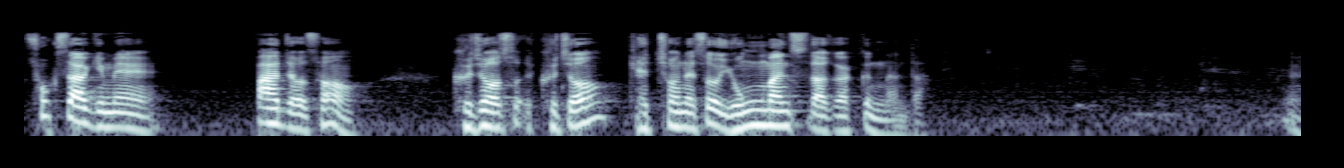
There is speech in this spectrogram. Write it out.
속삭임에 빠져서 그저, 그저 개천에서 용만 쓰다가 끝난다. 예.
